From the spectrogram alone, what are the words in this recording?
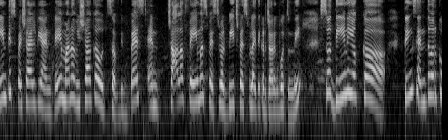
ఏంటి స్పెషాలిటీ అంటే మన Visakha Utsav the best and చాలా ఫేమస్ ఫెస్టివల్ బీచ్ ఫెస్టివల్ అయితే ఇక్కడ జరగబోతుంది. సో దీని యొక్క థింగ్స్ ఎంతవరకు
